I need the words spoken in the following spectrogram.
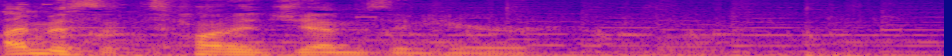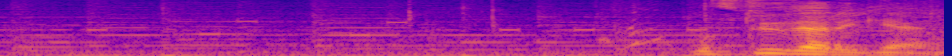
I missed a ton of gems in here. Let's do that again.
